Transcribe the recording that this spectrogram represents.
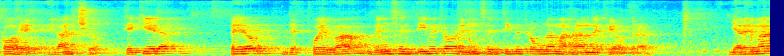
coge el ancho que quiera, pero después va de un centímetro en un centímetro una más grande que otra. Y además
